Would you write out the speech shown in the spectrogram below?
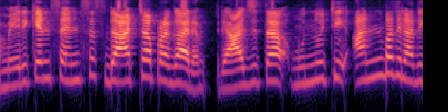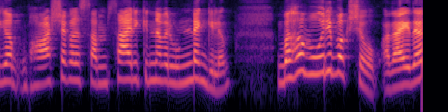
അമേരിക്കൻ സെൻസസ് ഡാറ്റ പ്രകാരം രാജ്യത്ത് മുന്നൂറ്റി അൻപതിലധികം ഭാഷകൾ സംസാരിക്കുന്നവരുണ്ടെങ്കിലും ബഹുഭൂരിപക്ഷവും അതായത്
